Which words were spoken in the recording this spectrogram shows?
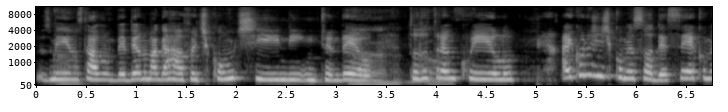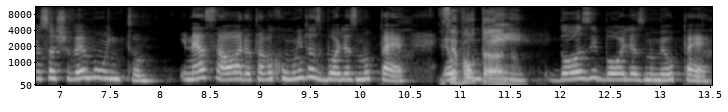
Os meninos estavam bebendo uma garrafa de Contini, entendeu? Ah, Tudo nossa. tranquilo. Aí quando a gente começou a descer, começou a chover muito. E nessa hora eu tava com muitas bolhas no pé. Isso eu é voltando. Contei 12 bolhas no meu pé,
